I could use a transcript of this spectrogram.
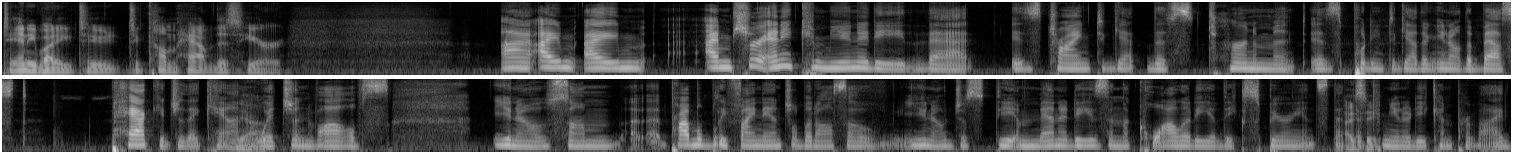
to anybody to to come have this here? I, I'm I'm I'm sure any community that is trying to get this tournament is putting together, you know, the best package they can, Yeah. which involves, you know, some uh, probably financial, but also, you know, just the amenities and the quality of the experience that I the see. community can provide.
